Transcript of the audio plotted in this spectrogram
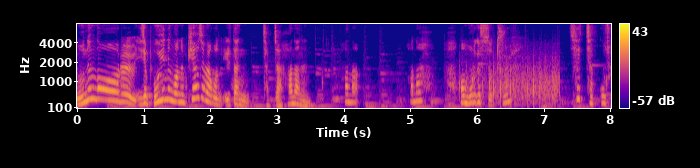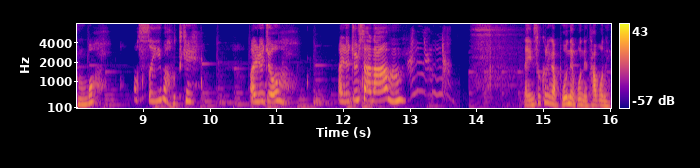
오는 거를 이제 보이는 거는 피하지 말고 일단 잡자. 하나는. 하나. 하나? 아, 모르겠어. 둘? 셋 잡고 존버? 아, 쓰이바, 어떡해. 알려줘. 알려줄 사람. 나 인서클이가 보내, 보내, 다 보내.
